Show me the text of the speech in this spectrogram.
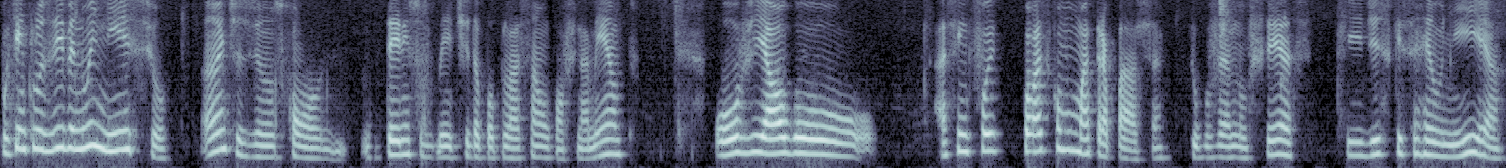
porque, inclusive, no início, antes de nos terem submetido a população ao confinamento, houve algo, assim, foi quase como uma trapaça que o governo fez, que disse que se reunia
